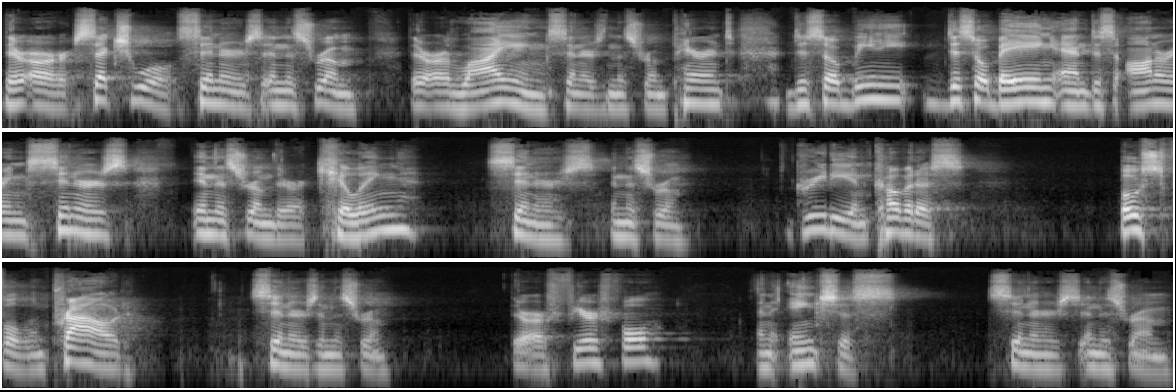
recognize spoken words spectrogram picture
There are sexual sinners in this room. There are lying sinners in this room, parent disobeying, disobeying and dishonoring sinners in this room. There are killing sinners in this room, greedy and covetous, boastful and proud sinners in this room. There are fearful and anxious sinners in this room,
